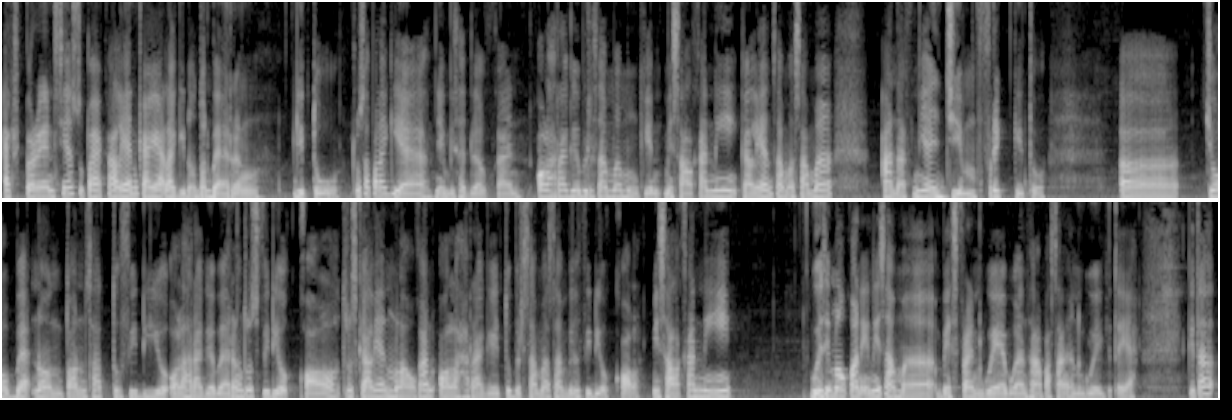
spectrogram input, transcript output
experience-nya supaya kalian kayak lagi nonton bareng gitu. Terus apa lagi ya yang bisa dilakukan? Olahraga bersama mungkin. Misalkan nih kalian sama-sama anaknya gym freak gitu. Uh, coba nonton satu video olahraga bareng terus video call terus kalian melakukan olahraga itu bersama sambil video call misalkan nih gue sih melakukan ini sama best friend gue ya bukan sama pasangan gue gitu ya. Kita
